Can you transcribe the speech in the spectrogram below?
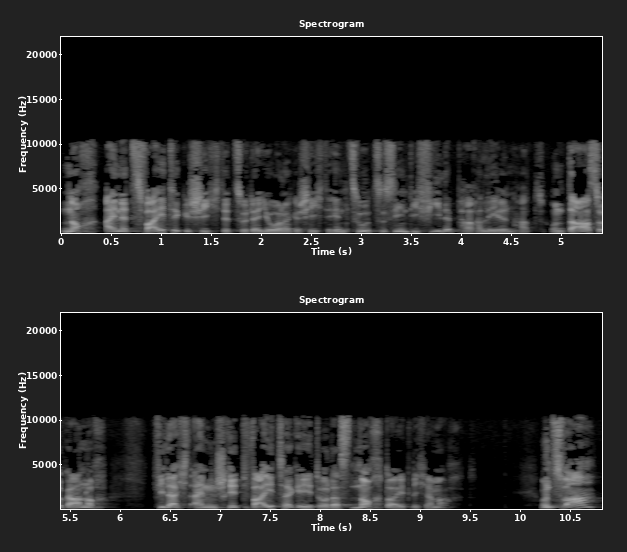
noch eine zweite Geschichte zu der Jona-Geschichte hinzuzuziehen, die viele Parallelen hat und da sogar noch vielleicht einen Schritt weiter geht oder es noch deutlicher macht. Und zwar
